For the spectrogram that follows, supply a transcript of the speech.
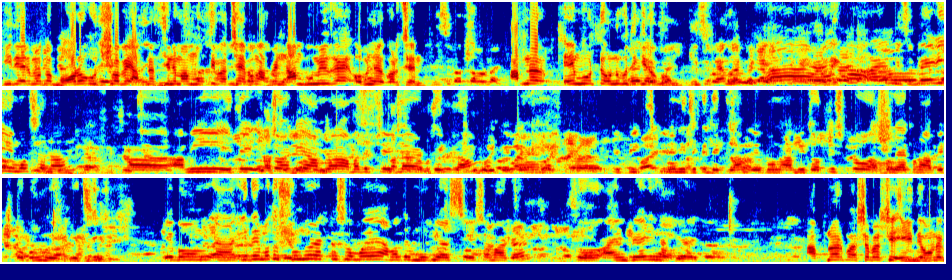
ঈদের মতো বড় উৎসবে আপনার সিনেমা মুক্তি পাচ্ছে এবং আপনি নাম ভূমিকায় অভিনয় করছেন। আপনার এই মুহূর্তে অনুভূতি কীরকম? ভেরি ইমোশনাল আমি এই যে একটু আগে আমরা আমাদের ট্রেলার দেখলাম এবং বিগ স্ক্রিনে নিজেকে দেখলাম এবং আমি যথেষ্ট আসলে এখন আবেগপ্রবণ হয়ে গিয়েছি। এবং ঈদের মতো সুন্দর একটা সময়ে আমাদের মুভি আসছে এসা murder so I am very happy right আপনার পাশাপাশি এই যে অনেক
